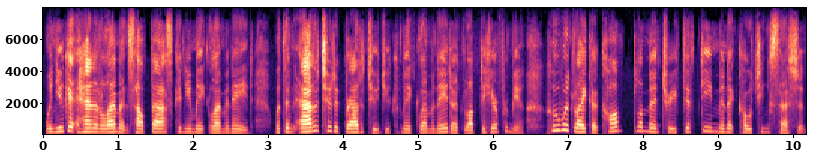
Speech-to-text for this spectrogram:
When you get handed lemons, how fast can you make lemonade? With an attitude of gratitude, you can make lemonade. I'd love to hear from you. Who would like a complimentary 15 minute coaching session?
